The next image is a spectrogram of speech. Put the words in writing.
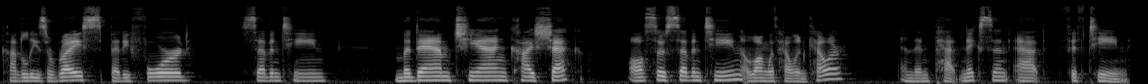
Condoleezza Rice, Betty Ford, 17, Madame Chiang Kai shek, also 17, along with Helen Keller, and then Pat Nixon at 15.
